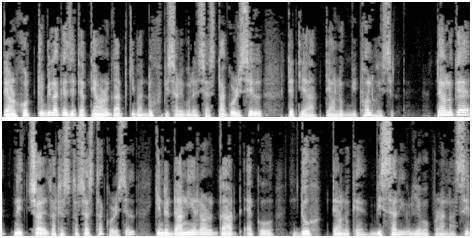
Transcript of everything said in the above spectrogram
তেওঁৰ শত্ৰবিলাকে যেতিয়া তেওঁৰ গাত কিবা দুখ বিচাৰিবলৈ চেষ্টা কৰিছিল তেতিয়া তেওঁলোক বিফল হৈছিল। তেওঁলোকে নিশ্চয় যথেষ্ট চেষ্টা কৰিছিল কিন্তু দানিয়েলৰ গাত একো দুখ তেওঁলোকে বিচাৰি উলিয়াব পৰা নাছিল।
